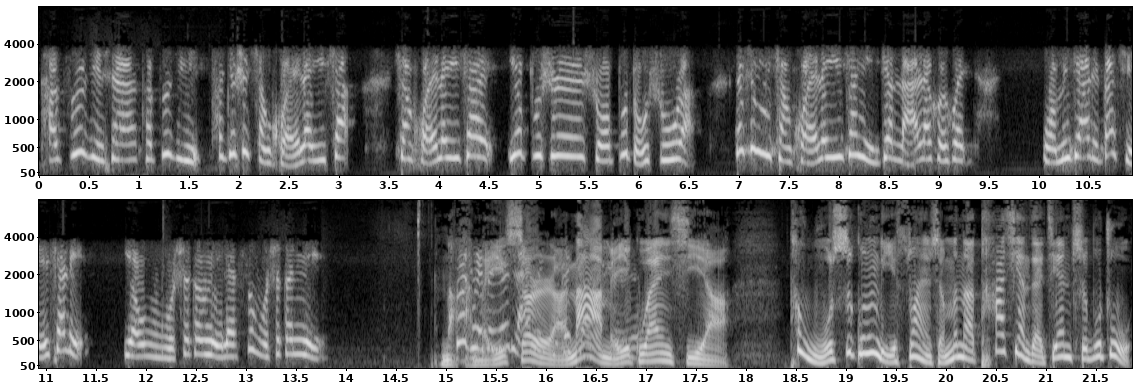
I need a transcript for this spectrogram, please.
他自己噻，他自己他就是想回来一下，想回来一下，又不是说不读书了，但是你想回来一下，你就来来回回，我们家里到学校里有五十公里了，四五十公里。那没事儿啊，那没关系呀、他五十公里算什么呢？他现在坚持不住。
